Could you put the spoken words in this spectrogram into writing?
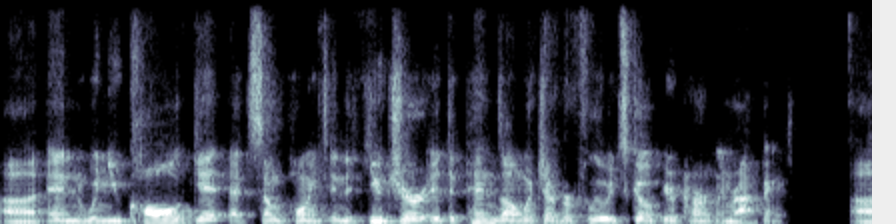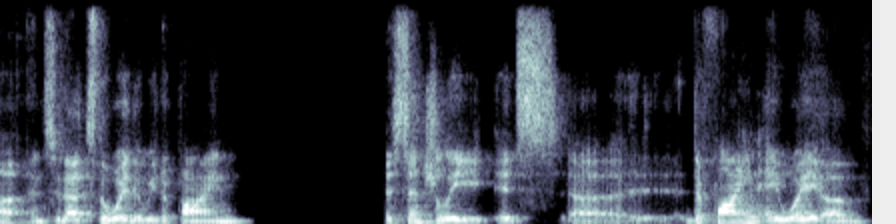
Uh, and when you call get at some point in the future, it depends on whichever fluid scope you're currently wrapping. Uh, and so that's the way that we define essentially it's uh, define a way of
